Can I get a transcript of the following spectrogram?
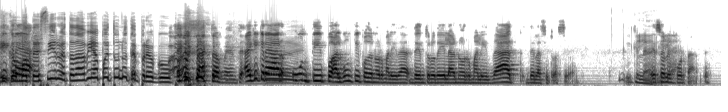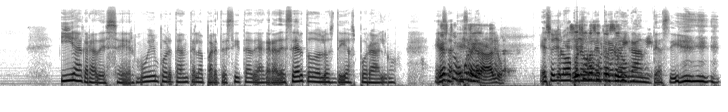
y como te sirve todavía, pues tú no te preocupes. Exactamente. Hay que crear un tipo, algún tipo de normalidad dentro de la normalidad de la situación. Eso es lo importante. Y agradecer, muy importante la partecita de agradecer todos los días por algo. Esto es un regalo. eso yo lo voy a poner en un gigante así.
